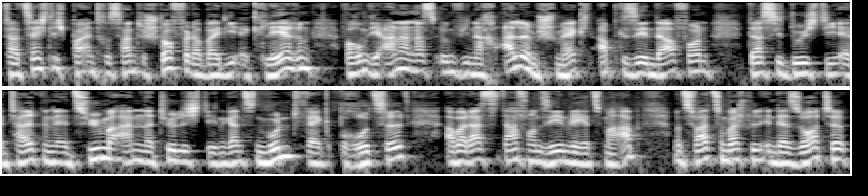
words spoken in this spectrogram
tatsächlich paar interessante Stoffe dabei, die erklären, warum die Ananas irgendwie nach allem schmeckt, abgesehen davon, dass sie durch die enthaltenen Enzyme einem natürlich den ganzen Mund wegbrutzelt. Aber das, davon sehen wir jetzt mal ab. Und zwar zum Beispiel in der Sorte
